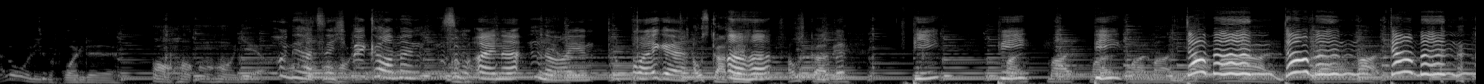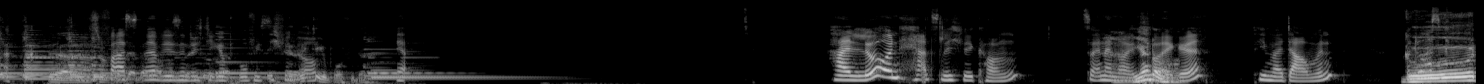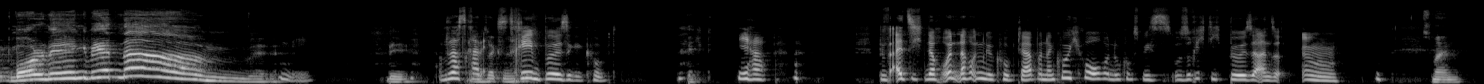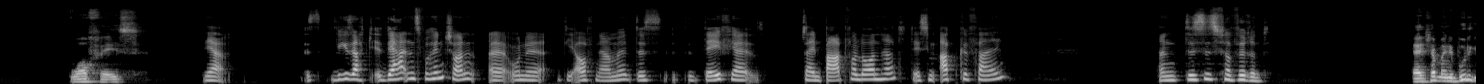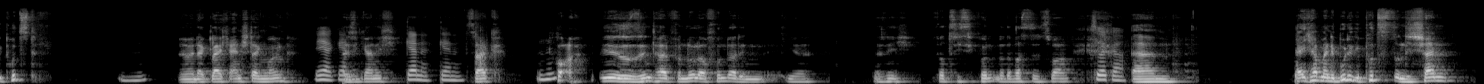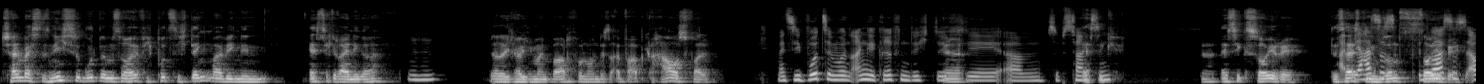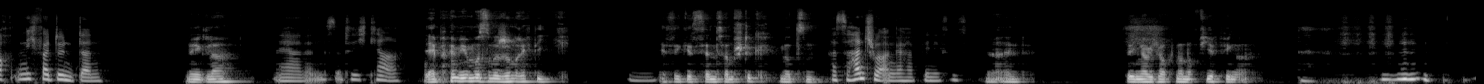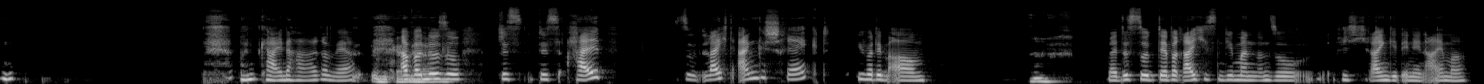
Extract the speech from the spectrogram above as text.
Hallo, liebe Freunde. Aha, aha, yeah. Und herzlich willkommen zu einer neuen Folge. Ausgabe. Aha. Ausgabe. Pi, Pi, Mal, mal, Pi. mal, mal, mal. Daumen, Daumen. Daumen. Ja, so Fast, ne? Wir sind richtige Profis. Ich finde auch. richtige Profi da. Ja. Hallo und herzlich willkommen zu einer neuen. Folge. Pi mal Daumen. Good morning, Vietnam! Nee. Nee, Aber du hast gerade extrem böse geguckt. echt. Ja. Als ich nach unten nach unten geguckt habe und dann gucke ich hoch und du guckst mich so, so richtig böse an, so, mm. Das ist mein Warface. ja. Es, wie gesagt, wir hatten es vorhin schon, äh, ohne die Aufnahme, dass Dave ja seinen Bart verloren hat. Der ist ihm abgefallen. Und das ist verwirrend. Ja, ich habe meine Bude geputzt. Mhm. Wenn wir da gleich einsteigen wollen, Ja, weiß gerne. ich gar nicht. Gerne, gerne. Zack. Mhm. Boah, wir sind halt von 0 auf 100 in hier, weiß nicht, 40 Sekunden oder was das war. Circa. Ähm, ja, ich habe meine Bude geputzt und ich schein, scheinbar ist es nicht so gut, wenn man so häufig putzt. Ich denk mal wegen den Essigreiniger. Mhm. Dadurch habe ich meinen Bart verloren. Das ist einfach ab Haarausfall. Meinst du, die Wurzeln wurden angegriffen durch, durch Ja. die ähm, Substanzen? Essig. Ja, Essigsäure. Das Ah, heißt hast nicht es- umsonst Du Säure. hast es auch nicht verdünnt dann. nee, klar. Ja, dann ist natürlich klar. Ja, bei mir muss man schon richtig Mhm. Essigessenz am Stück nutzen. Hast du Handschuhe angehabt, wenigstens? Nein. Deswegen habe ich auch nur noch vier Finger. Und keine Haare mehr. Keine Aber nur Ahnung. so bis, bis halb, so leicht angeschrägt über dem Arm. Hm. Weil das so der Bereich ist, in dem man dann so richtig reingeht in den Eimer.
